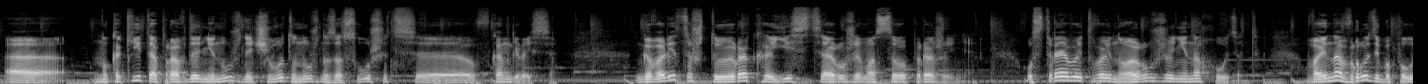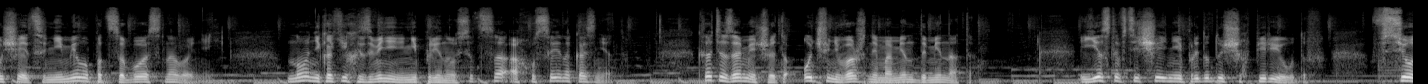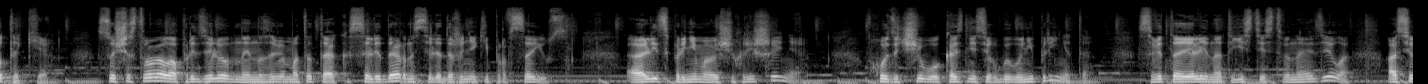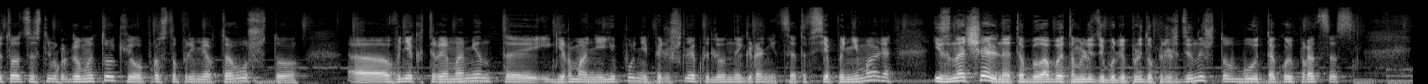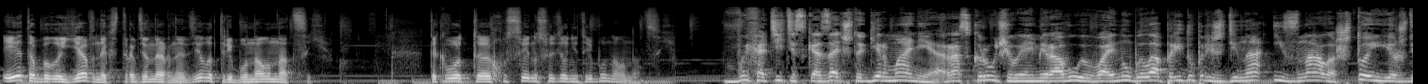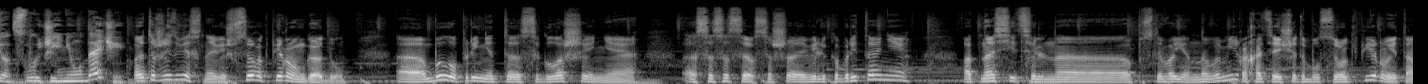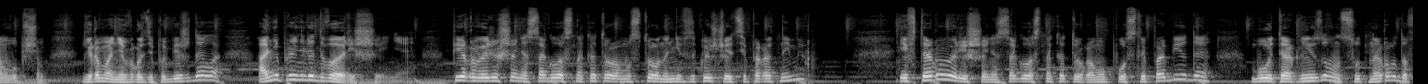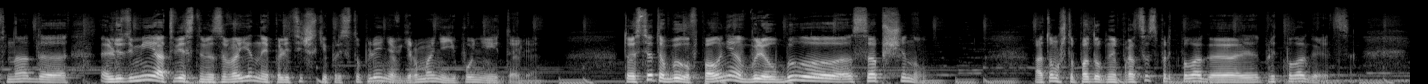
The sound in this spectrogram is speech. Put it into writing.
А, но какие-то оправдания нужны, чего-то нужно заслушать э, в Конгрессе. Говорится, что у Ирака есть оружие массового поражения. Устраивает войну, оружие не находят. Война вроде бы, получается, не имела под собой оснований. Но никаких извинений не приносится, а Хусейна казнят. Кстати, замечу, это очень важный момент домината. Если в течение предыдущих периодов все-таки существовала определенная, назовем это так, солидарность или даже некий профсоюз а лиц, принимающих решения, в ходе чего казнить их было не принято, Святая Елена – это естественное дело, а ситуация с Нюрнбергом и Токио – просто пример того, что э, в некоторые моменты и Германия, и Япония перешли определенные границы. Это все понимали. Изначально это было, об этом люди были предупреждены, что будет такой процесс. И это было явно экстраординарное дело трибунал наций. Так вот, э, Хусейна судил не трибунал наций. Вы хотите сказать, что Германия, раскручивая мировую войну, была предупреждена и знала, что ее ждет в случае неудачи? Это же известная вещь. В 1941 году э, было принято соглашение СССР, США и Великобритании относительно послевоенного мира, хотя еще это был 41 и там, в общем, Германия вроде побеждала, они приняли два решения. Первое решение, согласно которому стороны не заключают сепаратный мир – и второе решение, согласно которому после победы будет организован суд народов над э, людьми, ответственными за военные и политические преступления в Германии, Японии и Италии. То есть это было вполне было, было сообщено о том, что подобный процесс предполага, предполагается.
